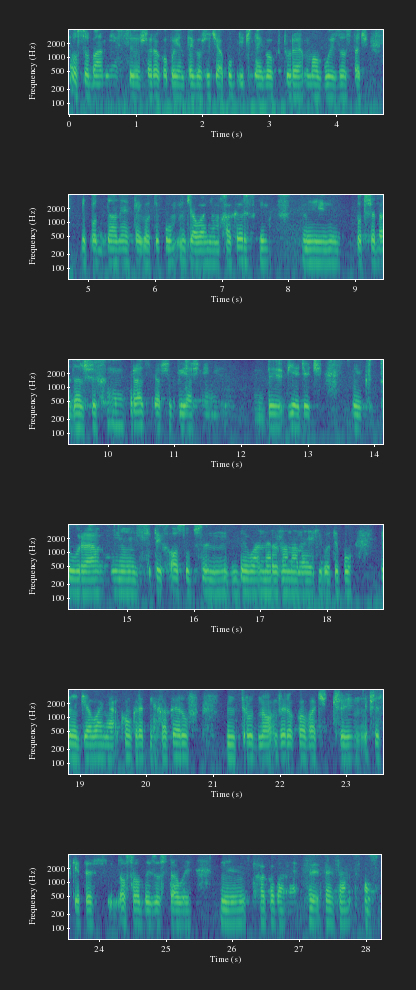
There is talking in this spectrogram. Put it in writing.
osobami z szeroko pojętego życia publicznego, które mogły zostać poddane tego typu działaniom hakerskim. E, potrzeba dalszych prac, dalszych wyjaśnień by wiedzieć, która z tych osób była narażona na jakiego typu działania konkretnych hakerów. Trudno wyrokować, czy wszystkie te osoby zostały hakowane w ten sam sposób.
